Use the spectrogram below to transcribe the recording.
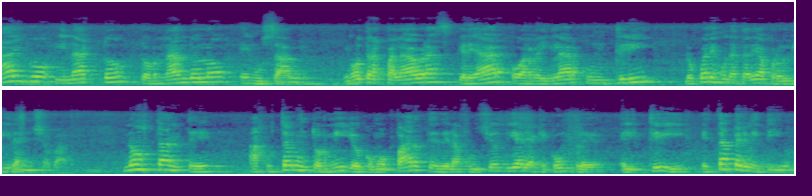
algo inacto tornándolo en usable. En otras palabras, crear o arreglar un kli, lo cual es una tarea prohibida en Shabbat. No obstante, ajustar un tornillo como parte de la función diaria que cumple el CLI está permitido,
